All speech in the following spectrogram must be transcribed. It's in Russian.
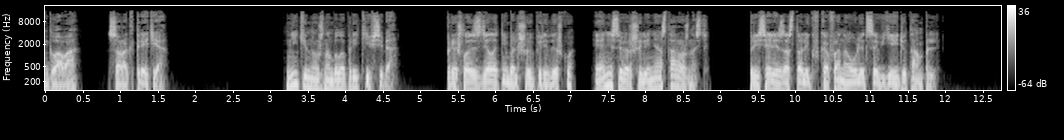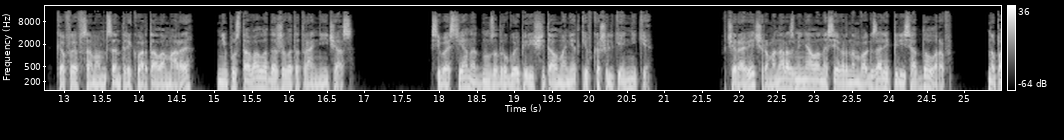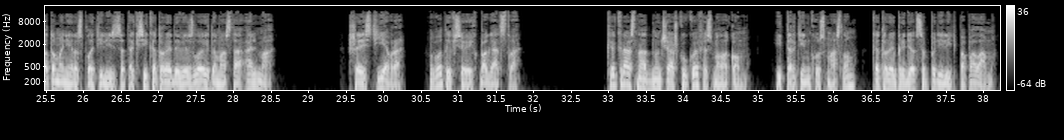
Глава 43. Нике нужно было прийти в себя. Пришлось сделать небольшую передышку, и они совершили неосторожность. Присели за столик в кафе на улице Вьейдю-Тампль. Кафе в самом центре квартала Маре не пустовало даже в этот ранний час. Себастьян одну за другой пересчитал монетки в кошельке Ники. Вчера вечером она разменяла на северном вокзале 50 долларов, но потом они расплатились за такси, которое довезло их до моста Альма. Шесть евро. Вот и все их богатство. Как раз на одну чашку кофе с молоком и тортинку с маслом, которые придется поделить пополам.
